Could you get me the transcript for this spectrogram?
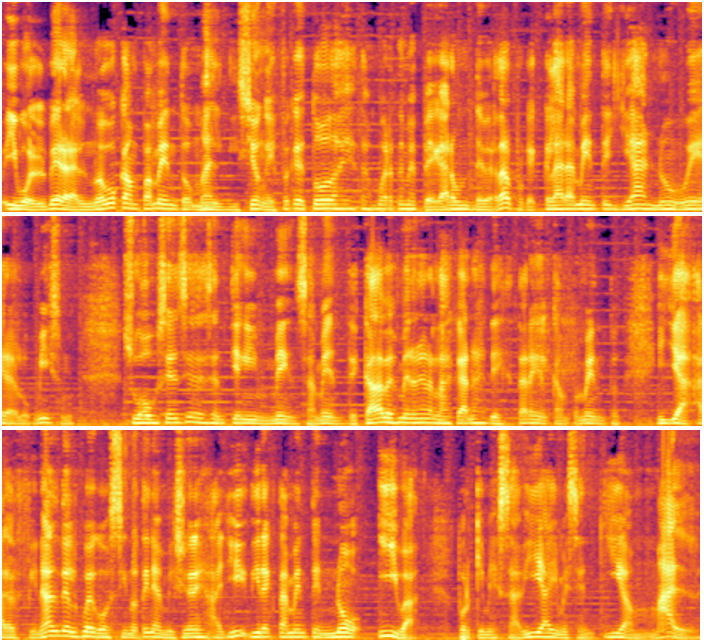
y volver al nuevo campamento, maldición. Ahí fue que todas estas muertes me pegaron de verdad, porque claramente ya no era lo mismo. Sus ausencias se sentían inmensamente, cada vez menos eran las ganas de estar en el campamento. Y ya al final del juego, si no tenía misiones allí, directamente no iba porque me sabía y me sentía mal.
